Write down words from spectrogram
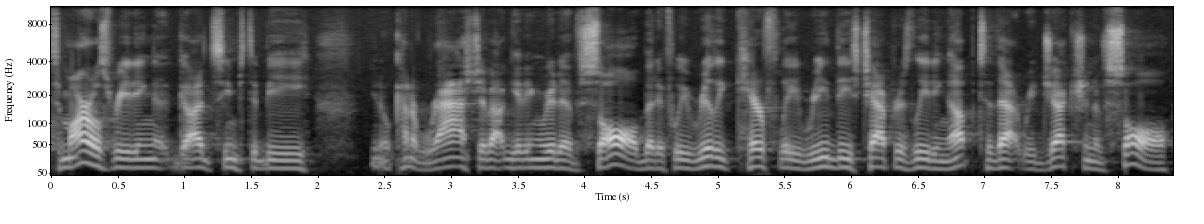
tomorrow's reading, God seems to be, you know, kind of rash about getting rid of Saul. But if we really carefully read these chapters leading up to that rejection of Saul,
